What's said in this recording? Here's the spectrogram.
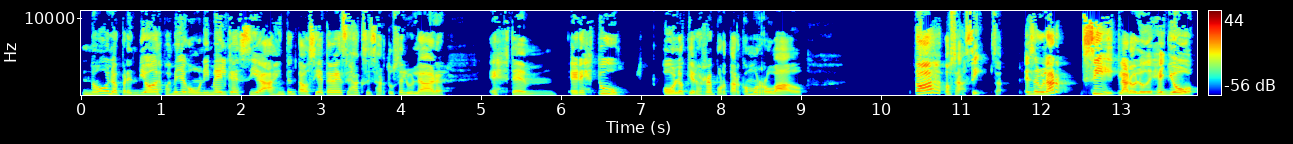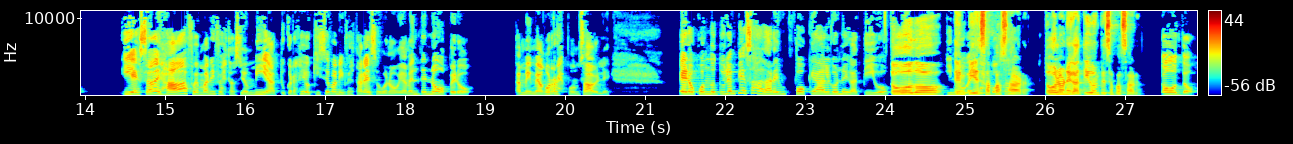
No, lo prendió, después me llegó un email que decía, has intentado siete veces accesar tu celular, este, mm, ¿eres tú? O lo quieres reportar como robado. Todas, o sea, sí, o sea, el celular, sí, claro, lo dejé yo. Y esa dejada fue manifestación mía. ¿Tú crees que yo quise manifestar eso? Bueno, obviamente no, pero también me hago responsable. Pero cuando tú le empiezas a dar enfoque a algo negativo, Todo no empieza a las cosas- pasar. Todo lo negativo empieza a pasar. todo.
